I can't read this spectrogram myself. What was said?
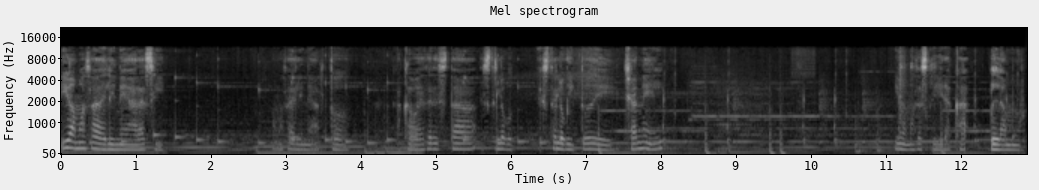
Y vamos a delinear así. Vamos a delinear todo acabo de hacer esta, este, logo, este loguito de Chanel. Y vamos a escribir acá glamour.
